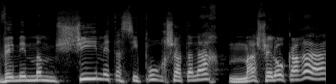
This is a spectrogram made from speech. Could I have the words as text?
ומממשים את הסיפור של התנ"ך, מה שלא קרה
